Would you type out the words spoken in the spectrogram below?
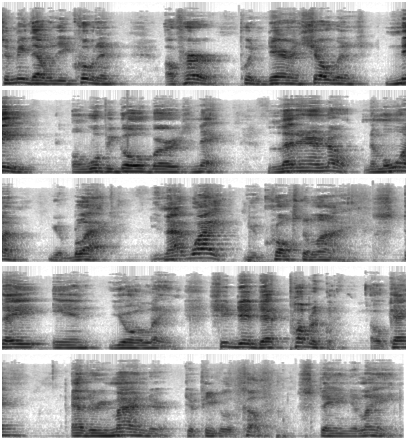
To me, that was the equivalent of her putting Darren Chauvin's knee on Whoopi Goldberg's neck, letting her know, number one, you're black. You're not white. You crossed the line. Stay in your lane. She did that publicly, okay? As a reminder to people of color, stay in your lane.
